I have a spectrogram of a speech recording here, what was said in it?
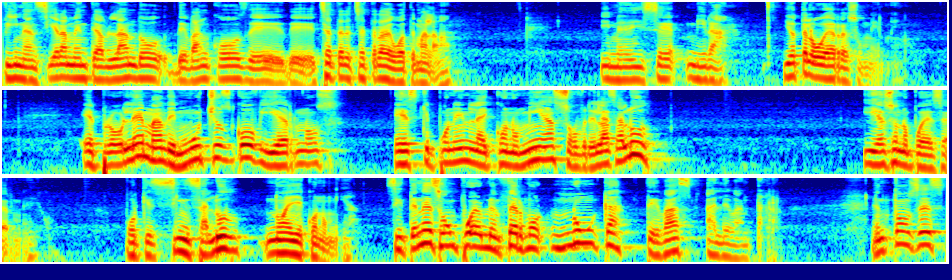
financieramente hablando de bancos, de, etcétera, etcétera, de Guatemala. Y me dice, mira, yo te lo voy a resumir. El problema de muchos gobiernos es que ponen la economía sobre la salud. Y eso no puede ser, me dijo. Porque sin salud no hay economía. Si tenés a un pueblo enfermo, nunca te vas a levantar. Entonces,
